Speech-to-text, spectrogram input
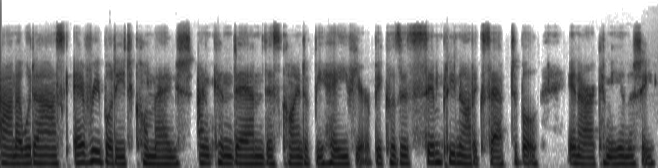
And I would ask everybody to come out and condemn this kind of behaviour because it's simply not acceptable in our community.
